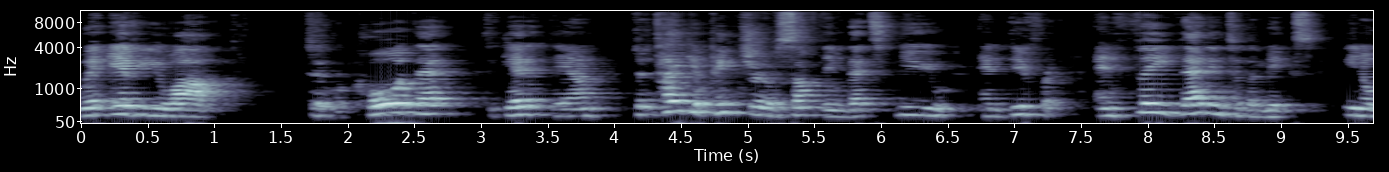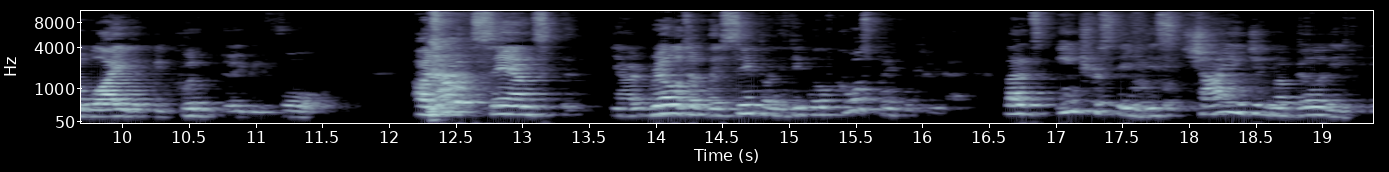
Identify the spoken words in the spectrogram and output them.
wherever you are, to record that, to get it down, to take a picture of something that's new and different, and feed that into the mix in a way that we couldn't do before. I know it sounds, you know, relatively simple, and you think, well, of course people do that. But it's interesting, this change in mobility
